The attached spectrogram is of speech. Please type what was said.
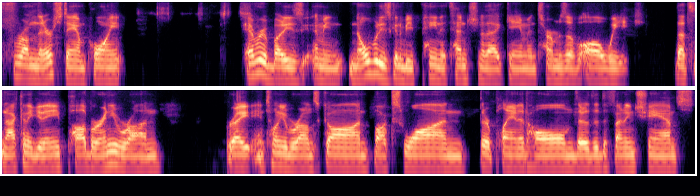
from their standpoint, everybody's, I mean, nobody's going to be paying attention to that game in terms of all week. That's not going to get any pub or any run, right? Antonio Brown's gone, Bucks won, they're playing at home, they're the defending champs.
